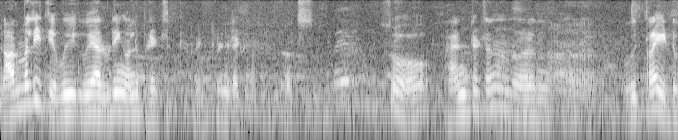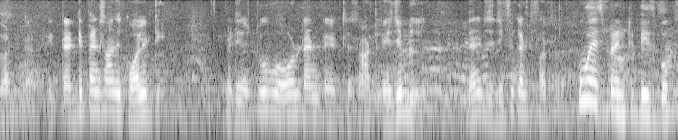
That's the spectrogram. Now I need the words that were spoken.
Normally, we, we are doing only printed, printed works. So, handwritten, uh, we tried, but it uh, depends on the quality. If it is too old and it is not legible, then it is difficult for. Uh, Who has printed these books?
